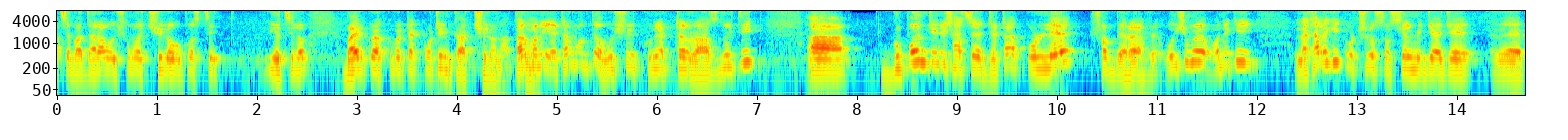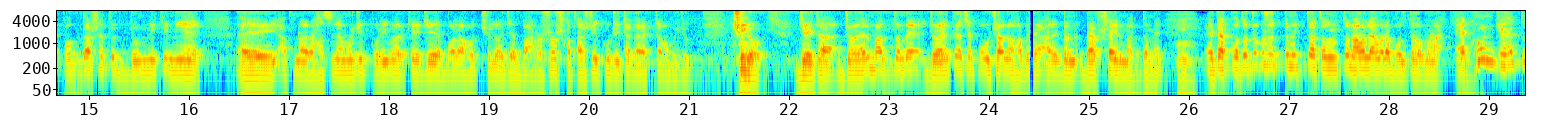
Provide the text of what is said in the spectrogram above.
আছে বা যারা ওই সময় ছিল উপস্থিত ইয়ে ছিল বাইর করা খুব একটা কঠিন কাজ ছিল না। তার মানে এটার মধ্যে অবশ্যই কোনো একটা রাজনৈতিক গোপন জিনিস আছে যেটা করলে সব বের হয়ে। আসবে ওই সময় অনেকেই লেখালেখি করছিল সোশ্যাল মিডিয়ায় যে পদ্মা সেতুর দুর্নীতি নিয়ে এই আপনার হাসিনা মুজিব পরিবারকে যে বলা হচ্ছিল যে বারোশো সাতাশি কোটি টাকার একটা অভিযোগ ছিল যে এটা জয়ের মাধ্যমে জয়ের কাছে পৌঁছানো হবে আরেকজন ব্যবসায়ীর মাধ্যমে। এটা কতটুকু সত্য মিথ্যা তদন্ত না হলে আমরা বলতে পারব না। এখন যেহেতু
